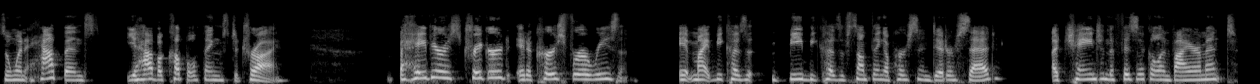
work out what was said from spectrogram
So, when it happens, you have a couple things to try. Behavior is triggered, it occurs for a reason. It might because, be because of something a person did or said, a change in the physical environment.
